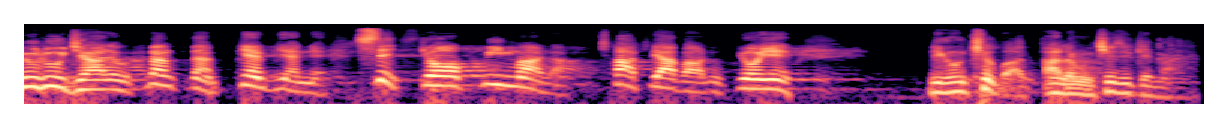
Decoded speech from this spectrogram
လူလူကြားလို့တန့်တန့်ပြန့်ပြန့်နဲ့စစ်ကြောပြီးမှလာချပြပါလို့ပြောရင်ဒီကုန်းချုပ်ပါအားလုံးကိုကျေးဇူးတင်ပါတယ်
